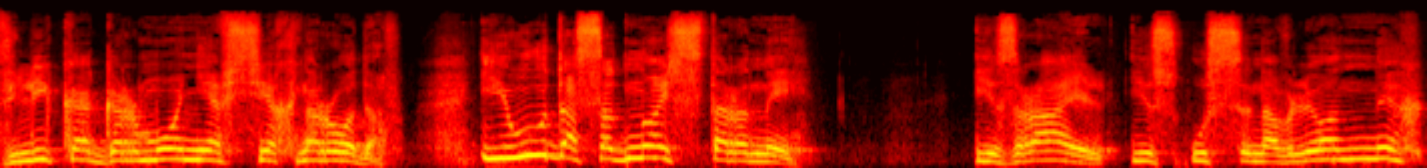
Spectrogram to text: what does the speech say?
Великая гармония всех народов – Иуда с одной стороны, Израиль из усыновленных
